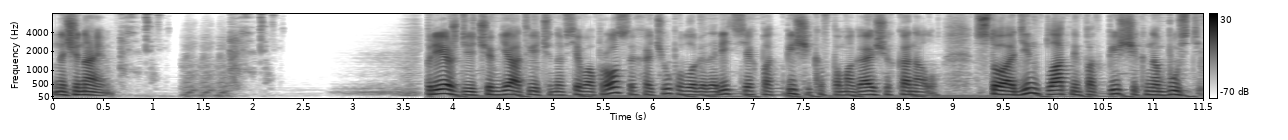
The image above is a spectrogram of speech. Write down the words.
начинаем. Прежде чем я отвечу на все вопросы, хочу поблагодарить всех подписчиков, помогающих каналу. 101 платный подписчик на Бусти.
